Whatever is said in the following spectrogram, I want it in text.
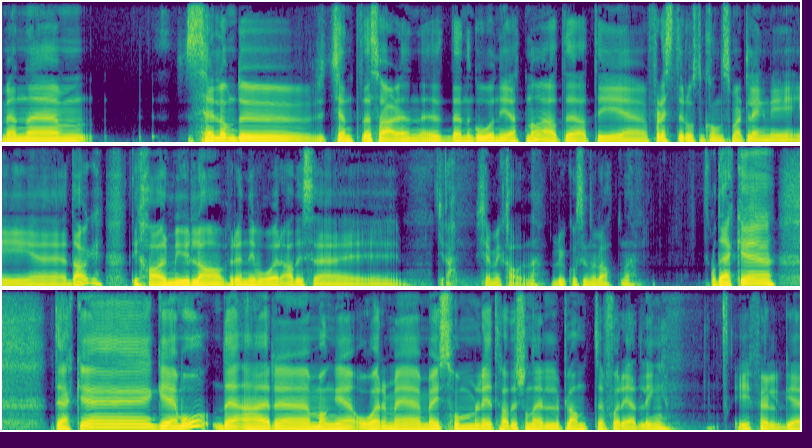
Men ehm, selv om du kjente det, så er det den gode nyheten nå at, at de fleste rosenkålene som er tilgjengelige i eh, dag, de har mye lavere nivåer av disse eh, ja, kjemikaliene, glukosinolatene. Og det er ikke det er ikke GMO. Det er eh, mange år med møysommelig, tradisjonell planteforedling. Ifølge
